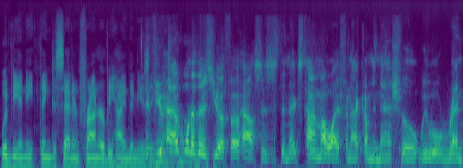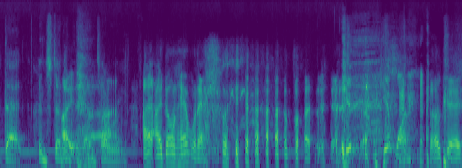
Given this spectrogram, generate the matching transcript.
would be a neat thing to set in front or behind the museum. If you have one of those UFO houses, the next time my wife and I come to Nashville, we will rent that instead of I, hotel room. Uh, I, I, don't have one actually, but get, get one. Okay,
